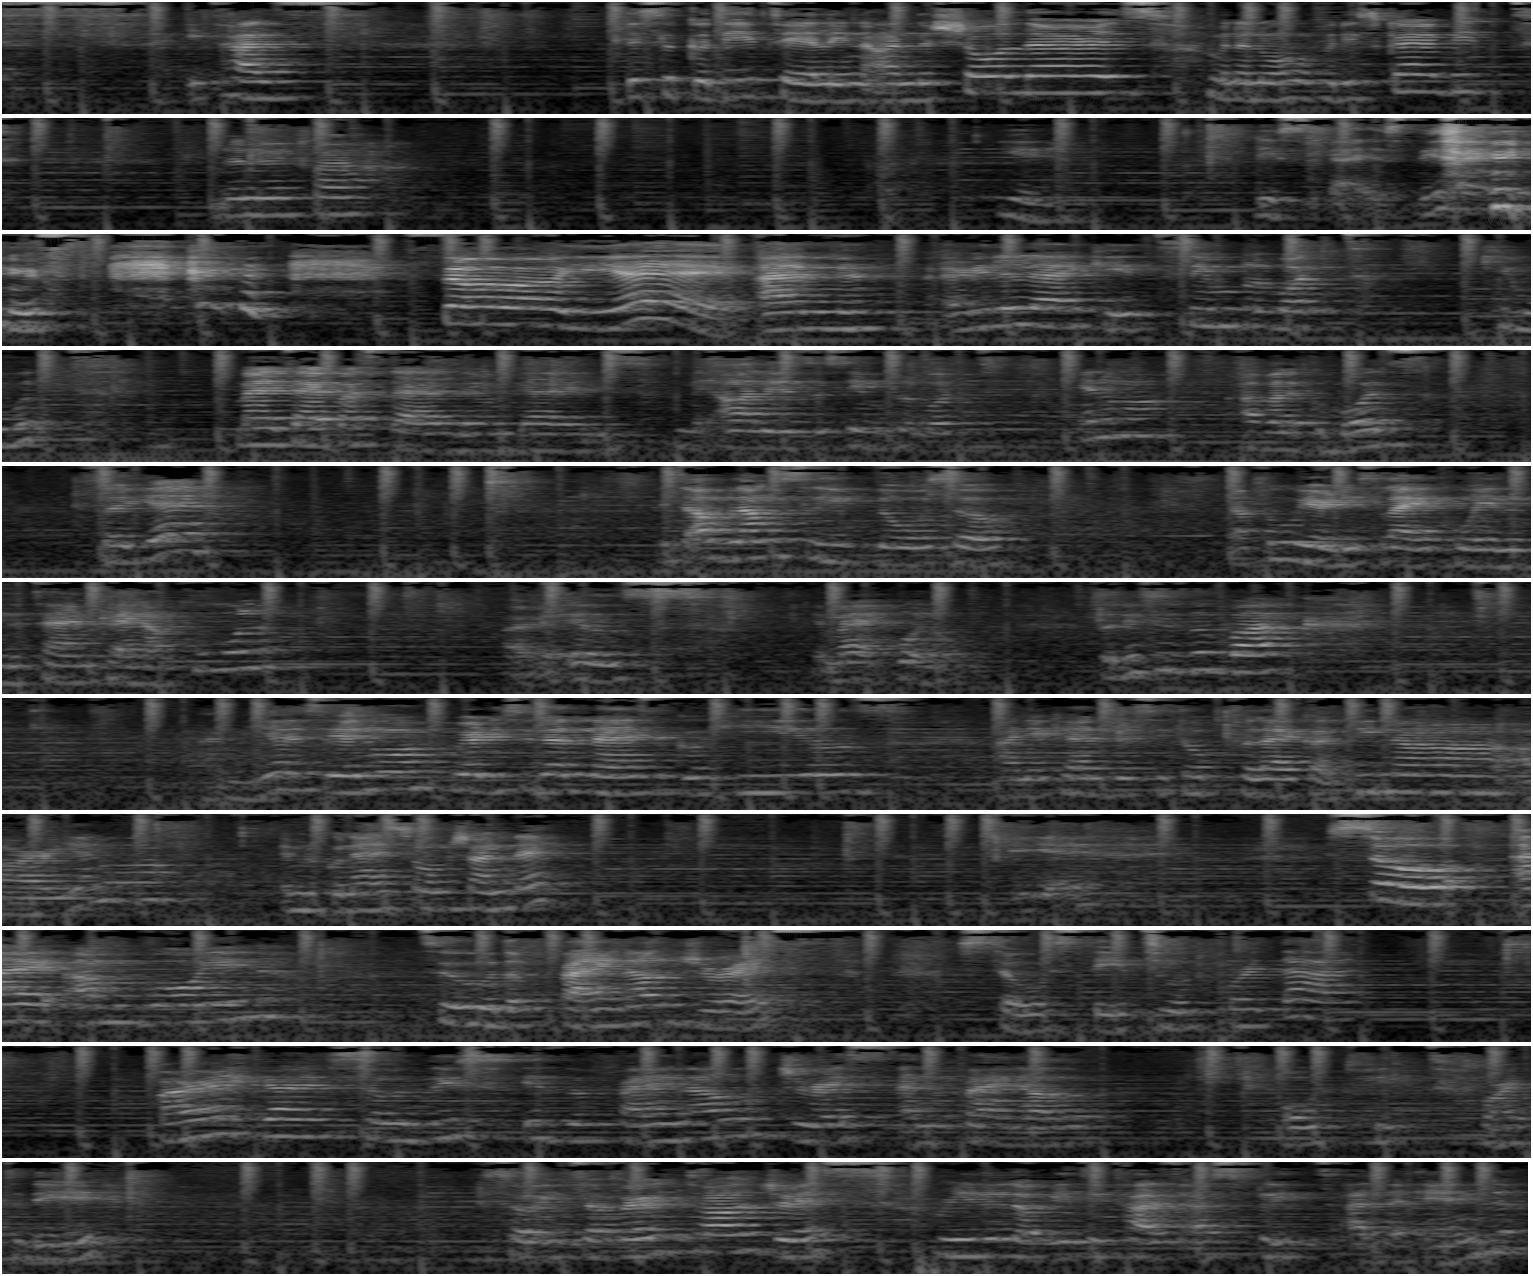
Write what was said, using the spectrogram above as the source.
It has this little detailing on the shoulders. I don't know how to describe it. I don't know if I yeah this guys this so yeah and i really like it. Simple but cute. My type of style them guys. Always the simple but you know have a little buzz. So yeah. It's a long sleeve though so I have to wear this like when the time kind of cool or else it might pull up so this is the back. And yes, you know where this is a nice little heels and you can dress it up for like a dinner or you know, them look nice function. Yeah. So I am going to the final dress. So stay tuned for that. Alright guys, so this is the final dress and final outfit for today. So it's a very tall dress, really love it. It has a split at the end.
